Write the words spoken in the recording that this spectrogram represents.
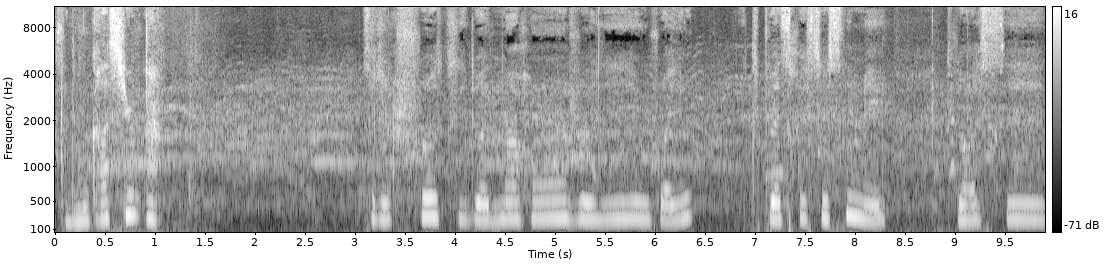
C'est des mots gracieux. c'est quelque chose qui doit être marrant, joli ou joyeux. Qui peut être triste aussi, mais qui doit rester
